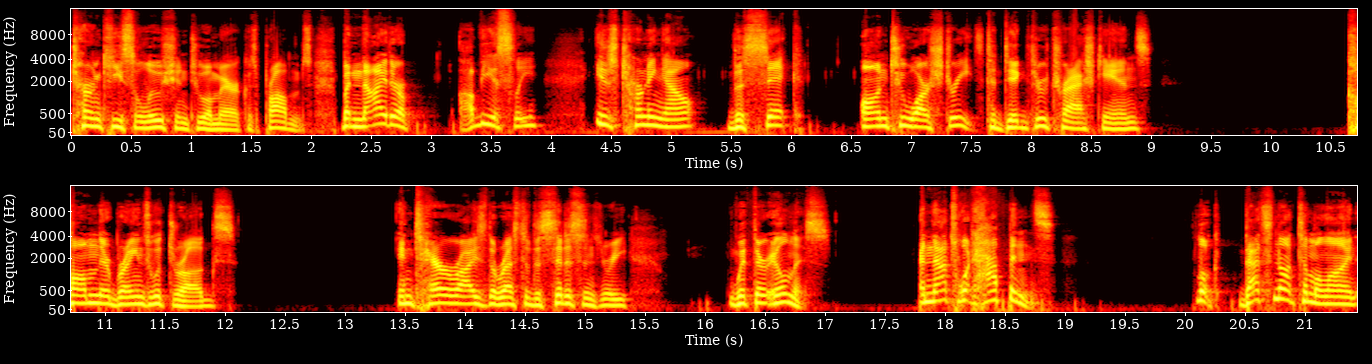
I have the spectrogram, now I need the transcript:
turnkey solution to America's problems. But neither, obviously, is turning out the sick onto our streets to dig through trash cans, calm their brains with drugs, and terrorize the rest of the citizenry with their illness. And that's what happens. Look, that's not to malign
